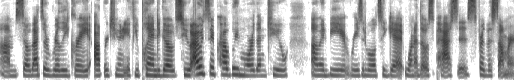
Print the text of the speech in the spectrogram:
Um, so that's a really great opportunity if you plan to go to, I would say probably more than two. Um, it'd be reasonable to get one of those passes for the summer.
